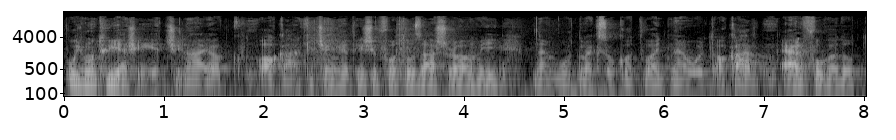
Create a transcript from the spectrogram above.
úgymond hülyeséget csináljak, akár kicsengetési fotózásra, ami nem volt megszokott, vagy nem volt akár elfogadott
